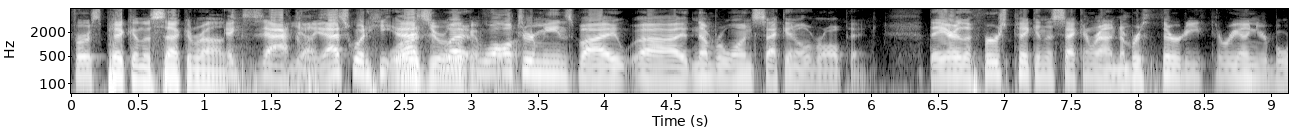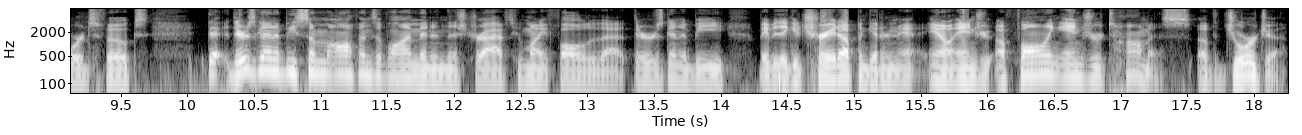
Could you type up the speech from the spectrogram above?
First pick in the second round. Exactly. Yes. That's what he. Words that's what looking for. Walter means by uh, number one, second overall pick. They are the first pick in the second round, number thirty-three on your boards, folks. Th- There's going to be some offensive linemen in this draft who might fall to that. There's going to be maybe they could trade up and get an you know Andrew a falling Andrew Thomas of Georgia.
